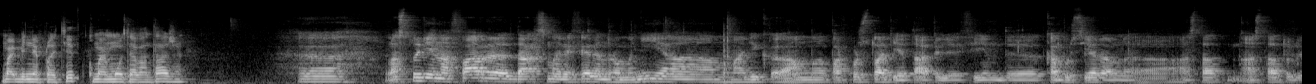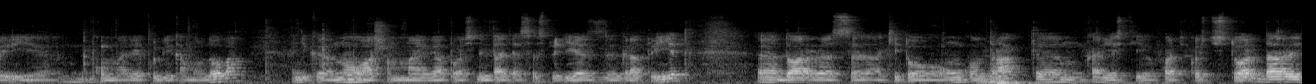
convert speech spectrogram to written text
Mai bine plătit, cu mai multe avantaje? Uh, la studii în afară, dacă să mă refer în România, adică am parcurs toate etapele, fiind ca bursier al a, stat, a statului cum Republica Moldova, adică nu aș mai avea posibilitatea să studiez gratuit, Eh, doar să achit o, un contract eh, care este foarte costisitor, dar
